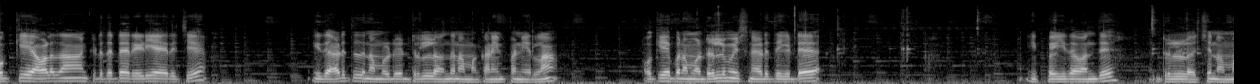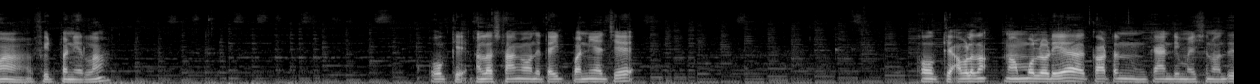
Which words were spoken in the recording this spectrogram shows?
ஓகே அவ்வளோதான் கிட்டத்தட்ட ரெடி ஆயிடுச்சு இது அடுத்தது நம்மளுடைய ட்ரில்லில் வந்து நம்ம கனெக்ட் பண்ணிடலாம். ஓகே இப்போ நம்ம ட்ரில் மிஷின் எடுத்துக்கிட்டு இப்போ இதை வந்து ட்ரில்லில் வச்சு நம்ம ஃபிட் பண்ணிடலாம். ஓகே நல்லா ஸ்ட்ராங்காக வந்து டைட் பண்ணியாச்சு. ஓகே அவ்வளோதான் நம்மளுடைய காட்டன் கேண்டி மிஷின் வந்து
